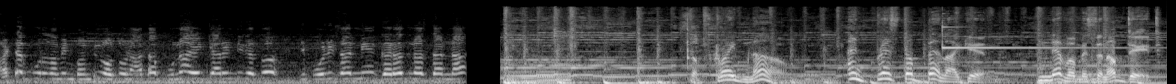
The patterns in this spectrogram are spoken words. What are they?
अटकपूर्व जामीन मंजूर होतो. ना आता पुन्हा एक गॅरंटी देतो की पोलिसांनी गरज नसताना सबस्क्राईब ना and press the bell icon never miss an update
